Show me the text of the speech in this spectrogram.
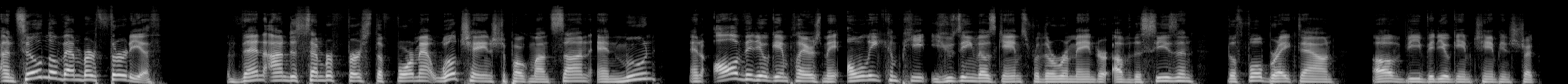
until November 30th. Then on December 1st, the format will change to Pokemon Sun and Moon, and all video game players may only compete using those games for the remainder of the season. The full breakdown of the video game championship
